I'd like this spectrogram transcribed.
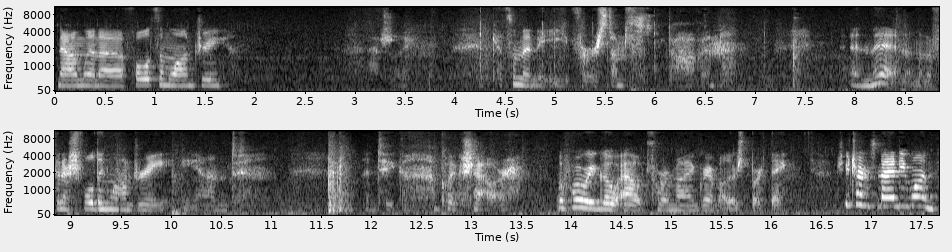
Now I'm gonna fold some laundry. Actually, get something to eat first. I'm starving. And then I'm gonna finish folding laundry and then take a quick shower before we go out for my grandmother's birthday. She turns 91.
